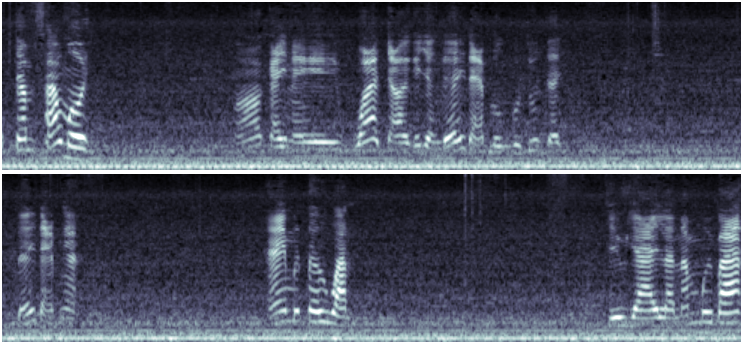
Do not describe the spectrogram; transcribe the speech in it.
160 Đó, cây này quá trời cái dàn đế đẹp luôn cô chú anh chị. Đế đẹp nha. 24 hoành. Chiều dài là 53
